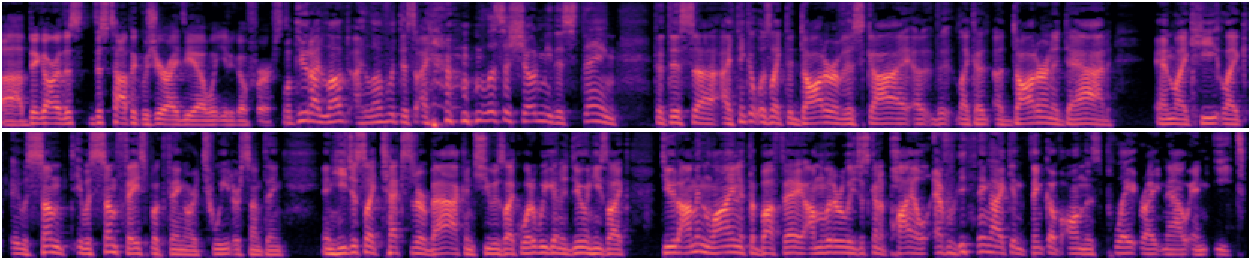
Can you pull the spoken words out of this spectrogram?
Uh, Big R, this this topic was your idea. I want you to go first. Well, dude, I loved I love what this. I, Melissa showed me this thing that this. Uh, I think it was like the daughter of this guy, uh, the, like a, a daughter and a dad, and like he like it was some it was some Facebook thing or a tweet or something, and he just like texted her back, and she was like, "What are we gonna do?" And he's like, "Dude, I'm in line at the buffet. I'm literally just gonna pile everything I can think of on this plate right now and eat."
